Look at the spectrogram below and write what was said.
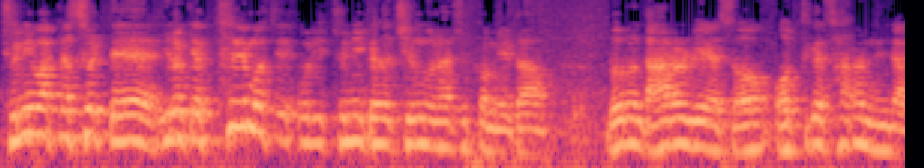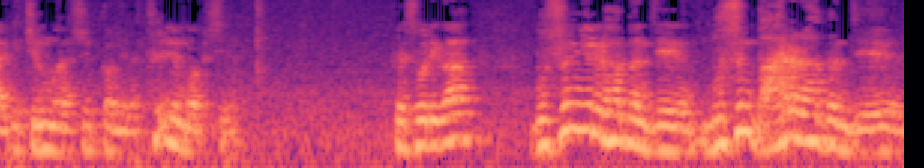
주님 앞에 설 때 이렇게 틀림없이 우리 주님께서 질문하실 겁니다. 너는 나를 위해서 어떻게 살았느냐 이렇게 질문하실 겁니다. 틀림없이. 그래서 우리가 무슨 일을 하든지 무슨 말을 하든지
